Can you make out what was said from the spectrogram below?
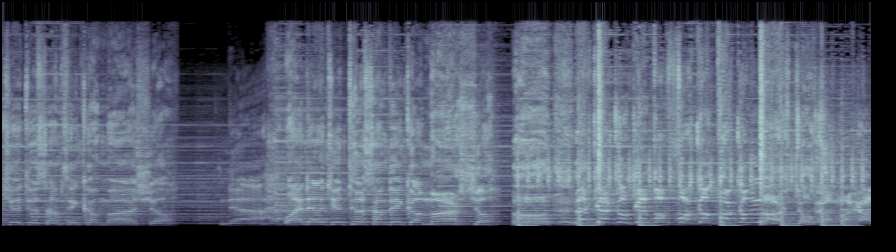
don't you do something commercial? Nah, why don't you do something commercial? Uh, like I could give a fuck about commercial.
